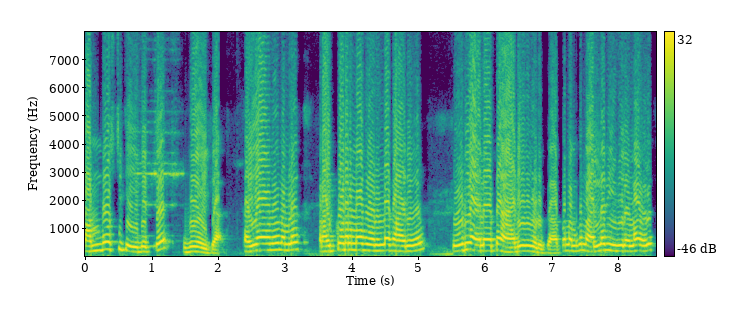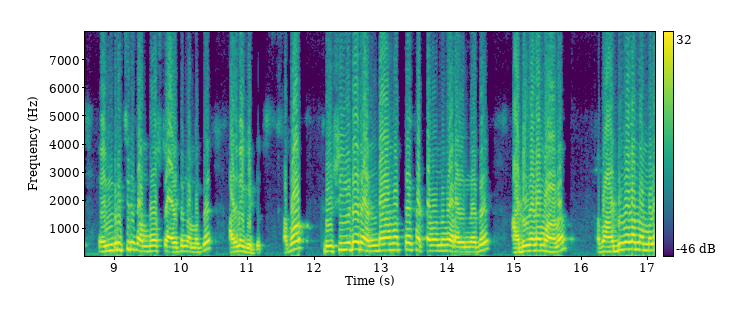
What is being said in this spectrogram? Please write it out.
കമ്പോസ്റ്റ് ചെയ്തിട്ട് ഉപയോഗിക്കുക. കഴിയാവുന്നത് നമ്മൾ ട്രൈക്കോഡർമ പോലുള്ള കാര്യങ്ങൾ കൂടി അതിനകത്ത് ആഡ് ചെയ്ത് കൊടുക്കുക. അപ്പൊ നമുക്ക് നല്ല രീതിയിലുള്ള ഒരു എൻറിച്ച്ഡ് കമ്പോസ്റ്റ് ആയിട്ട് നമുക്ക് അതിനെ കിട്ടും. അപ്പോ കൃഷിയുടെ രണ്ടാമത്തെ ഘട്ടം എന്ന് പറയുന്നത് അടിവളമാണ്. അപ്പൊ അടിവളം നമ്മൾ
